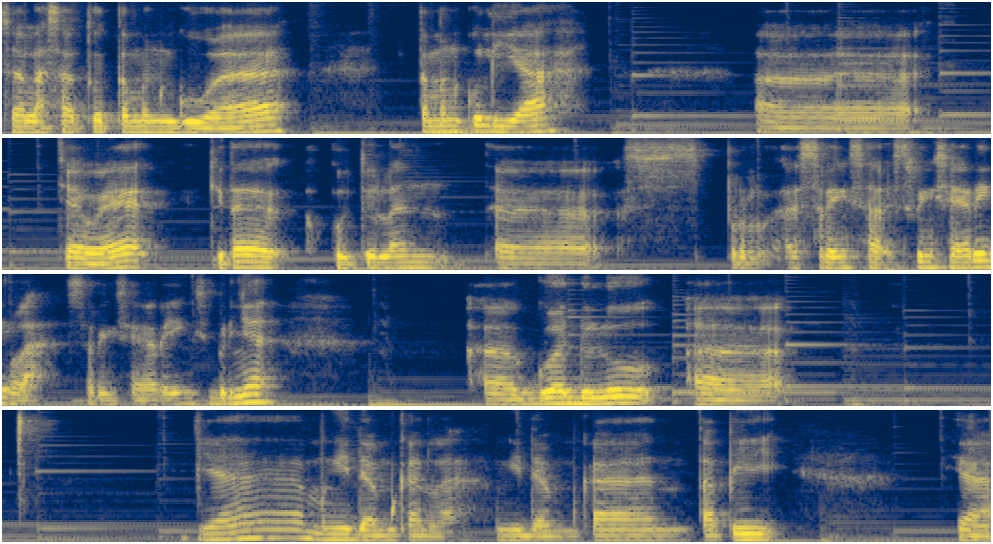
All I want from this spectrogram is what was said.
salah satu temen gue temen kuliah uh, cewek. Kita kebetulan uh, sering sering sharing lah sering sharing. Sebenarnya uh, gue dulu uh, ya mengidamkan lah mengidamkan. Tapi ya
